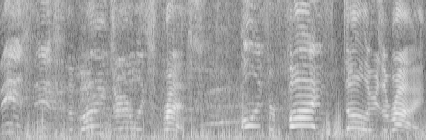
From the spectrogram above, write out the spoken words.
This is the Bunny Turtle Express, only for $5 a ride.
